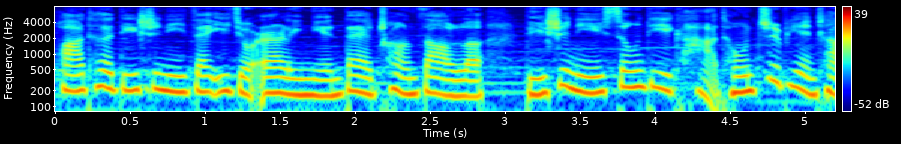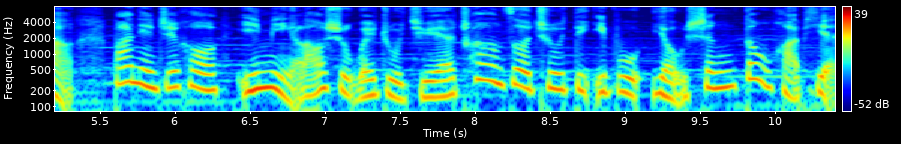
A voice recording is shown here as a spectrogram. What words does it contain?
华特迪士尼在一九二零年代创造了迪士尼兄弟卡通制片厂，八年之后以米老鼠为主角，创作出第一部有声动画片。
